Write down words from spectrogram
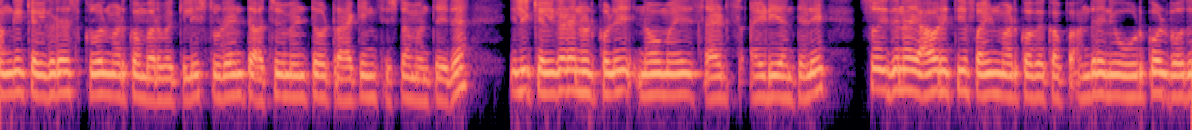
ಹಂಗೆ ಕೆಳಗಡೆ ಸ್ಕ್ರೋಲ್ ಮಾಡ್ಕೊಂಡು ಬರ್ಬೇಕು. ಇಲ್ಲಿ ಸ್ಟೂಡೆಂಟ್ ಅಚೀವ್ಮೆಂಟು ಟ್ರ್ಯಾಕಿಂಗ್ ಸಿಸ್ಟಮ್ ಅಂತ ಇದೆ. ಇಲ್ಲಿ ಕೆಳಗಡೆ ನೋಡ್ಕೊಳ್ಳಿ know my SATS I D ಅಂತೇಳಿ. ಸೊ ಇದನ್ನು ಯಾವ ರೀತಿ ಫೈಂಡ್ ಮಾಡ್ಕೋಬೇಕಪ್ಪ? ಅಂದರೆ ನೀವು ಹುಡ್ಕೊಳ್ಬೋದು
